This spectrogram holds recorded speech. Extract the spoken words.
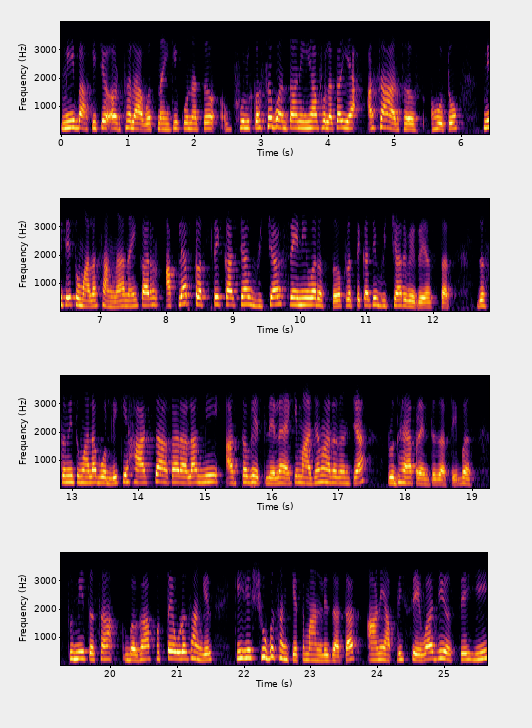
मी बाकीचे अर्थ लावत नाही की कुणाचं फूल कसं बनतं आणि ह्या फुलाचा या असा अर्थ होतो मी ते तुम्हाला सांगणार नाही. कारण आपल्या प्रत्येकाच्या विचारश्रेणीवर असतं प्रत्येकाचे विचार वेगळे असतात. जसं मी तुम्हाला बोलली की हार्टचा आकाराला मी अर्थ घेतलेला आहे की माझ्या महाराजांच्या हृदयापर्यंत जाते. बस. तुम्ही तसा बघा. फक्त एवढं सांगेल की हे शुभ संकेत मानले जातात आणि आपली सेवा जी असते ही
